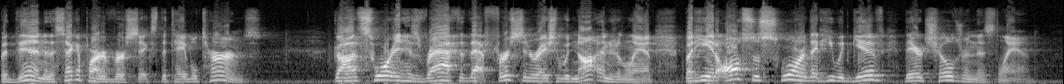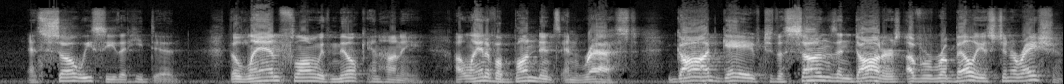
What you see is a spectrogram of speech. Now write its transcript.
But then, in the second part of verse 6, the table turns. God swore in his wrath that that first generation would not enter the land, but he had also sworn that he would give their children this land. And so we see that he did. The land flowing with milk and honey, a land of abundance and rest, God gave to the sons and daughters of a rebellious generation.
